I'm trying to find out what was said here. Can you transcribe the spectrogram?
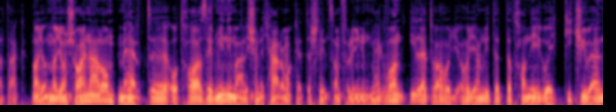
kihasználták. Nagyon-nagyon sajnálom, mert ott ha azért minimálisan egy 3 2 es létszámfölényünk megvan, illetve ahogy, ahogy említetted, ha Négo egy kicsivel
